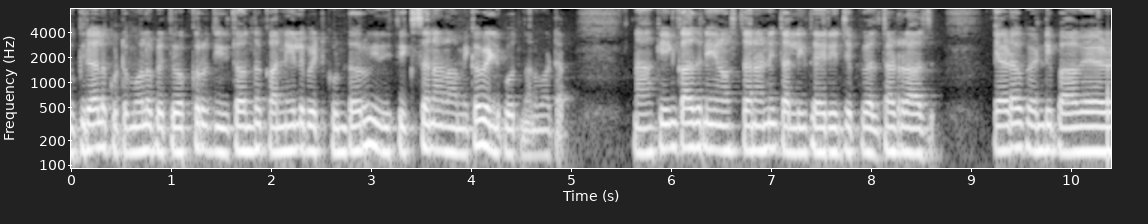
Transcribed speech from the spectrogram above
దుగ్గిరాల కుటుంబంలో ప్రతి ఒక్కరూ జీవితాంతం కన్నీళ్ళు పెట్టుకుంటారు. ఇది ఫిక్స్ అని అనామిక వెళ్ళిపోతుంది అనమాట నాకేం కాదు నేను వస్తానని తల్లికి ధైర్యం చెప్పి వెళ్తాడు రాజు. ఏడవకండి బాగా ఏడ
